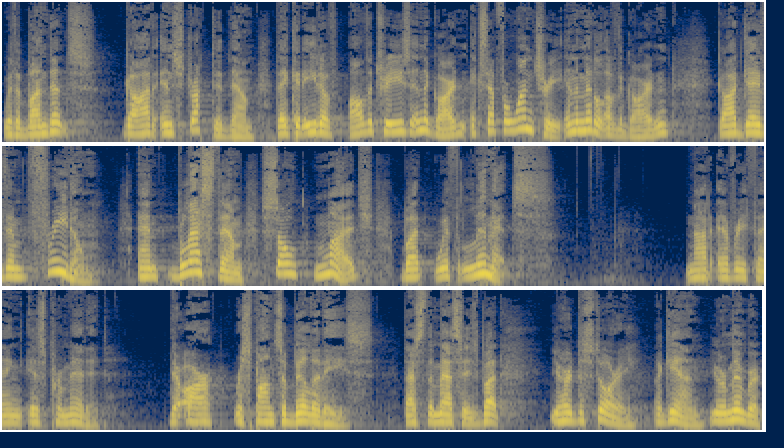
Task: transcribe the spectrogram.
with abundance, God instructed them. They could eat of all the trees in the garden except for one tree in the middle of the garden. God gave them freedom and bless them so much, but with limits. Not everything is permitted. There are responsibilities. That's the message. But you heard the story. Again, you remember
